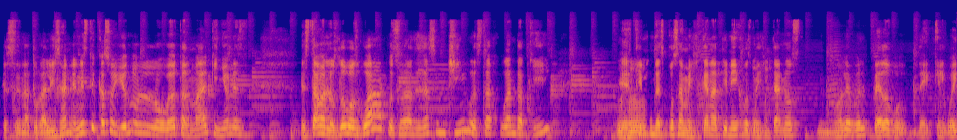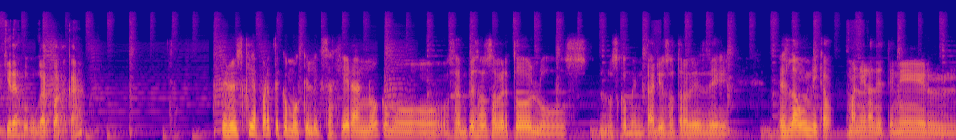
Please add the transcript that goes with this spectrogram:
que se naturalizan. En este caso yo no lo veo tan mal. Quiñones estaba en los Lobos guapos, desde hace un chingo está jugando aquí. Eh, tiene una esposa mexicana, tiene hijos mexicanos. No le veo el pedo de que el güey quiera jugar para acá. Pero es que aparte como que le exageran, ¿no? Como, o sea, empezamos a ver todos los, los comentarios otra vez de es la única manera de tener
